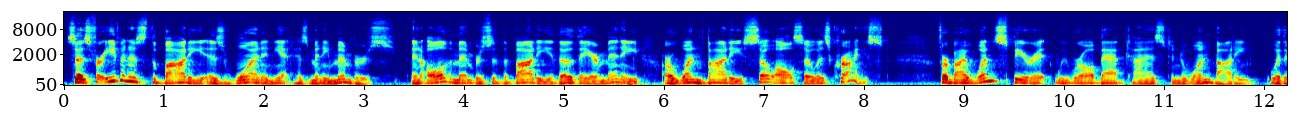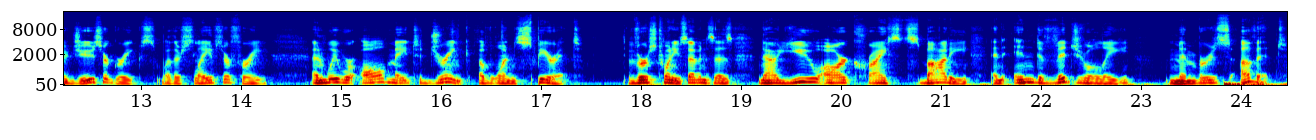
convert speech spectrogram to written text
says, For even as the body is one and yet has many members, and all the members of the body, though they are many, are one body, so also is Christ. For by one Spirit we were all baptized into one body, whether Jews or Greeks, whether slaves or free, and we were all made to drink of one Spirit. Verse 27 says, Now you are Christ's body, and individually members of it.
